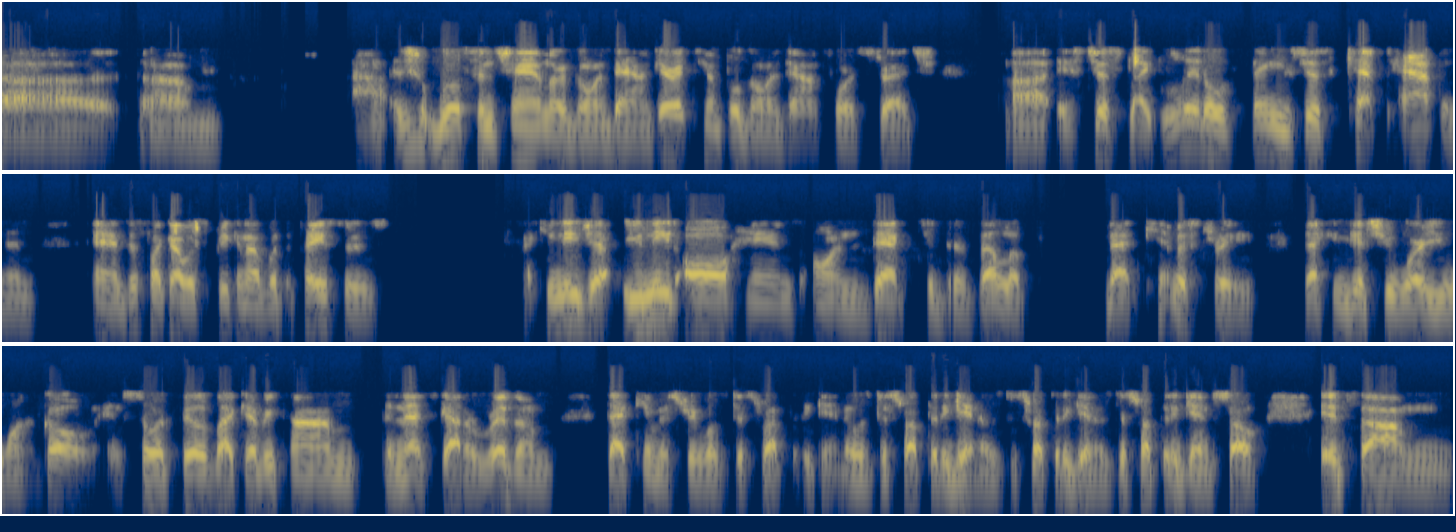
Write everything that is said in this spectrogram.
uh, um, uh, Wilson Chandler going down, Garrett Temple going down for a stretch. Uh, it's just like little things just kept happening. And just like I was speaking of with the Pacers, like you need your, you need all hands on deck to develop that chemistry that can get you where you want to go. And so it feels like every time the Nets got a rhythm, that chemistry was disrupted again. It was disrupted again. It was disrupted again. It was disrupted again. So it's um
